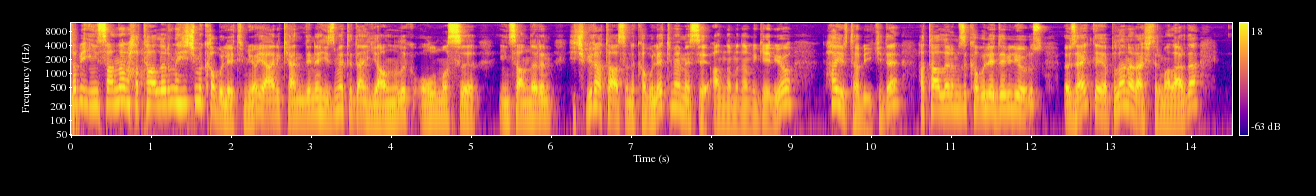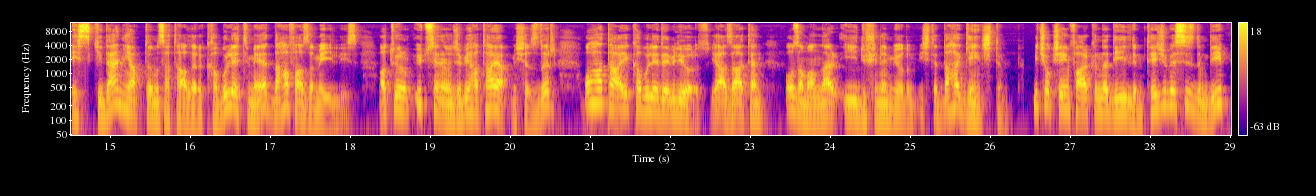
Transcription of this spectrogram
Tabi insanlar hatalarını hiç mi kabul etmiyor? Yani kendine hizmet eden yanlılık olması, insanların hiçbir hatasını kabul etmemesi anlamına mı geliyor? Hayır tabii ki de hatalarımızı kabul edebiliyoruz. Özellikle yapılan araştırmalarda eskiden yaptığımız hataları kabul etmeye daha fazla meyilliyiz. Atıyorum 3 sene önce bir hata yapmışızdır. O hatayı kabul edebiliyoruz. Ya zaten o zamanlar iyi düşünemiyordum. İşte daha gençtim. Birçok şeyin farkında değildim, tecrübesizdim deyip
